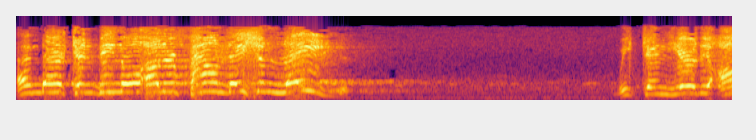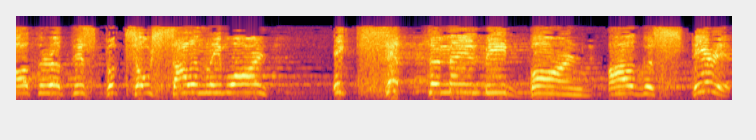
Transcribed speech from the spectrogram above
And there can be no other foundation laid. We can hear the author of this book so solemnly warn, except a man be born of the Spirit,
